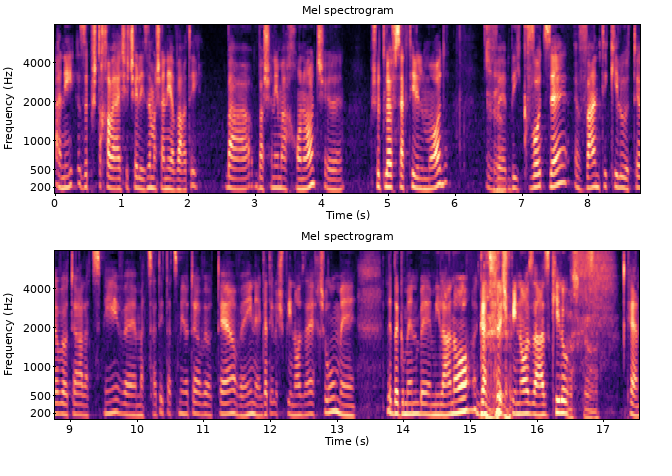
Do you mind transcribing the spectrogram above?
ואני, זה פשוט החוויה האישית שלי, זה מה שאני עברתי בשנים האחרונות, שפשוט לא הפסקתי ללמוד, כן. ובעקבות זה הבנתי כאילו יותר ויותר על עצמי, ומצאתי את עצמי יותר ויותר, והנה, הגעתי לשפינוזה איכשהו, מ- לדגמן במילאנו, הגעתי לשפינוזה, אז כאילו, אשכרה. כן.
